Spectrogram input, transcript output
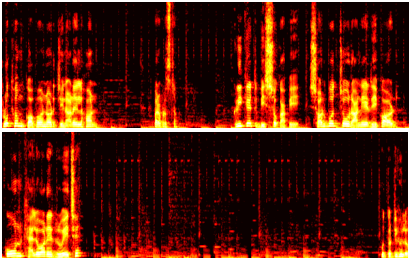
প্রথম গভর্নর জেনারেল হন। প্রশ্ন। ক্রিকেট বিশ্বকাপে সর্বোচ্চ রানের রেকর্ড কোন খেলোয়াড়ের রয়েছে? উত্তরটি হলো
